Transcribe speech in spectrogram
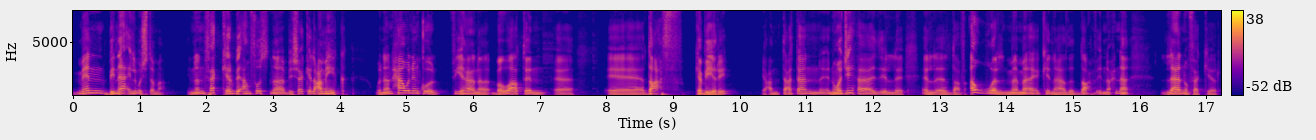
من بناء المجتمع. ان نفكر بأنفسنا بشكل عميق وان نحاول نقول في هنا بواطن آه، آه، ضعف كبيرة. يعني تعال نواجهها هذه الضعف. أول ما ماكن هذا الضعف إنه إحنا لا نفكر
